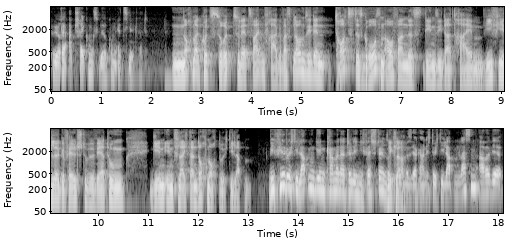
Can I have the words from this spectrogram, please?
höhere Abschreckungswirkung erzielt wird. Nochmal kurz zurück zu der zweiten Frage. Was glauben Sie denn trotz des großen Aufwandes, den Sie da treiben, wie viele gefälschte Bewertungen gehen Ihnen vielleicht dann doch noch durch die Lappen? Wie viel durch die Lappen gehen, kann man natürlich nicht feststellen, sonst nee, können wir sie ja gar nicht durch die Lappen lassen. Aber wir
